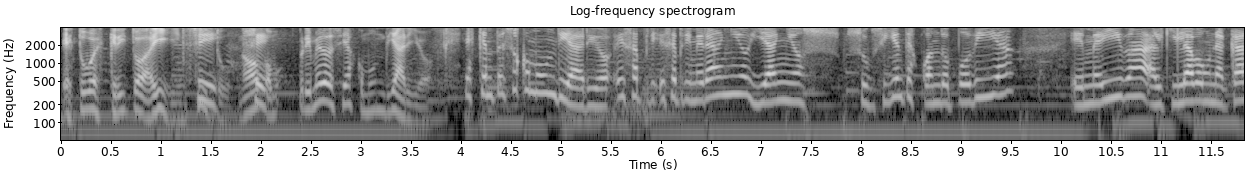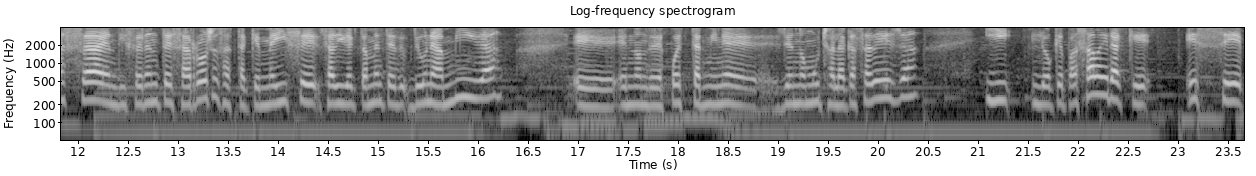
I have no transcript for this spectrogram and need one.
estuvo escrito ahí, in situ, ¿no? primero decías como un diario. Es que empezó como un diario. ese primer año y años subsiguientes, cuando podía, eh, me iba, alquilaba una casa en diferentes arroyos hasta que me hice ya directamente de, una amiga, eh, en donde después terminé yendo mucho a la casa de ella. Y lo que pasaba era que ese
